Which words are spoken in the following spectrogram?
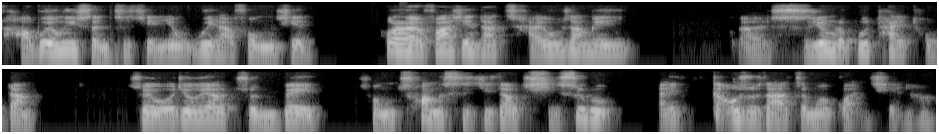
好不容易省吃俭用为他奉献，后来发现他财务上面呃使用的不太妥当，所以我就要准备从创世纪到启示录来告诉他怎么管钱哈。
